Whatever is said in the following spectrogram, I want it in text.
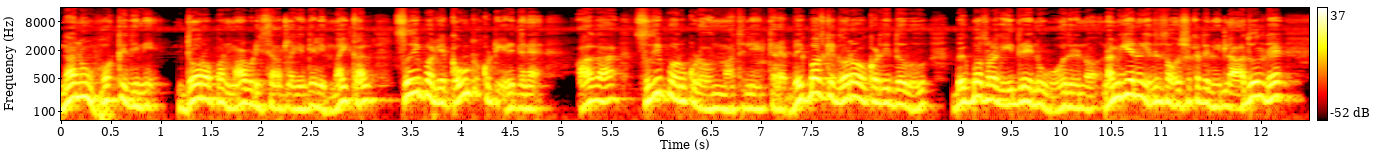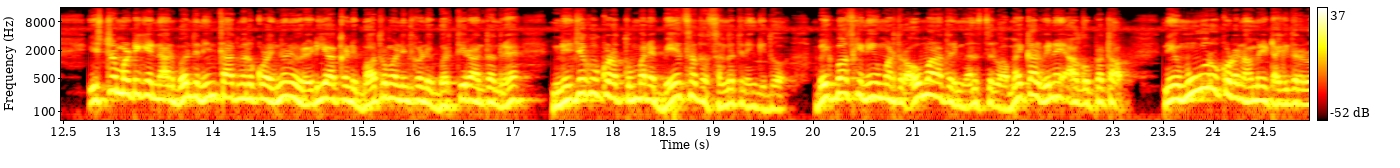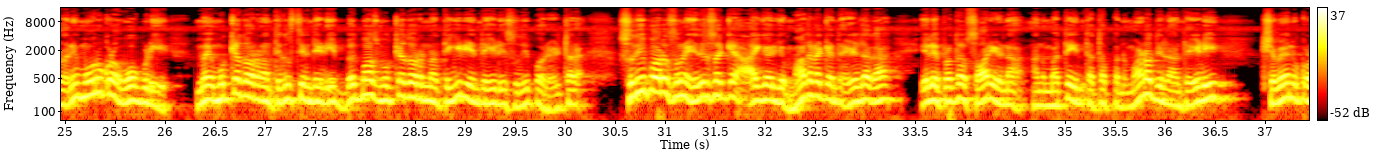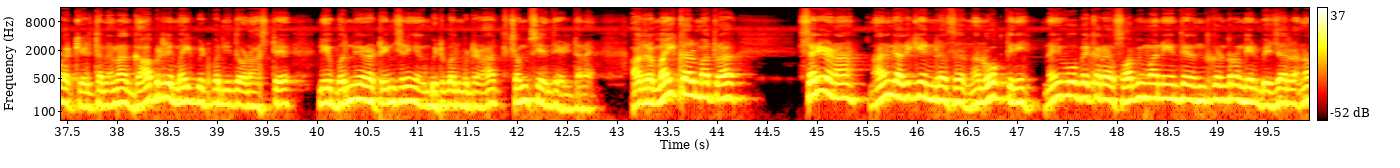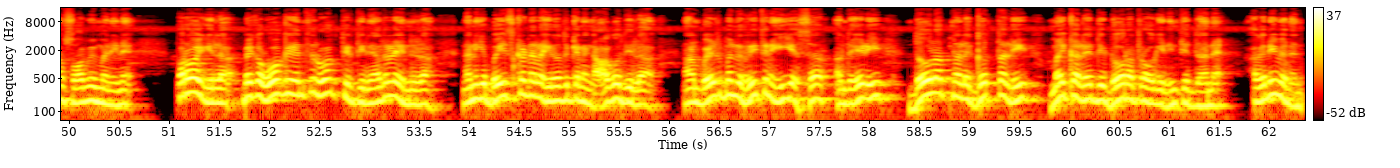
ನಾನು ಹೋಗ್ತಿದ್ದೀನಿ. Door open ಮಾಡಿಬಿಡಿ ಸರ್ ಅತ್ಲಾಗೆ ಅಂತೇಳಿ ಮೈಕಲ್ ಸುದೀಪ್ ಅವ್ರಿಗೆ ಕೌಂಟ್ರ್ ಕೊಟ್ಟು ಹೇಳಿದ್ದಾನೆ. ಆಗ ಸುದೀಪ್ ಅವರು ಕೂಡ ಒಂದು ಮಾತಲ್ಲಿ ಹೇಳ್ತಾರೆ ಬಿಗ್ ಬಾಸ್ಗೆ ಗೌರವ ಕೊಡ್ದಿದ್ದವರು ಬಿಗ್ ಬಾಸ್ ಒಳಗೆ ಇದ್ರೇನು, ಹೋದ್ರೇನೋ? ನಮಗೇನು ಎದುರಿಸೋ ಅವಶ್ಯಕತೆಯೂ ಇಲ್ಲ. ಅದು ಅಲ್ಲದೆ ಇಷ್ಟರ ಮಟ್ಟಿಗೆ ನಾನು ಬಂದು ನಿಂತಾದ್ಮೇಲೂ ಕೂಡ ಇನ್ನೂ ನೀವು ರೆಡಿ ಹಾಕೊಂಡು ಬಾತ್ರೂಮಲ್ಲಿ ನಿಂತ್ಕೊಂಡು ಬರ್ತೀರಾ ಅಂತಂದರೆ ನಿಜಕ್ಕೂ ಕೂಡ ತುಂಬಾ ಬೇಸರದ ಸಂಗತಿ ನಿಂಗಿದ್ದು ಬಿಗ್ ಬಾಸ್ಗೆ ನೀವು ಮಾಡ್ತಿರೋ ಅವಮಾನ ಅಂತ ನಿಮ್ಗೆ ಅನಿಸ್ತಿಲ್ವ? ಮೈಕಾಲ್ ವಿನಯ್ ಹಾಗೂ ಪ್ರತಾಪ್, ನೀವು ಮೂರು ಕೂಡ ನಾಮಿನೇಟ್ ಆಗಿದ್ದಾರಲ್ವ? ನೀವು ಮೂರು ಕೂಡ ಹೋಗ್ಬಿಡಿ. ಮೈ ಮುಖ್ಯದವರನ್ನು ತೆಗೆಸ್ತೀನಿ ಅಂತ ಹೇಳಿ ಬಿಗ್ ಬಾಸ್ ಮುಖ್ಯದವರನ್ನು ತೆಗಿರಿ ಅಂತ ಹೇಳಿ ಸುದೀಪ್ ಅವರು ಹೇಳ್ತಾರೆ. ಸುದೀಪ್ ಅವರು ಸುಮ್ಮನೆ ಎದುರಿಸೋಕ್ಕೆ ಆಗಿ ಅವರಿಗೆ ಮಾತಾಡೋಕ್ಕೆ ಅಂತ ಹೇಳಿದಾಗ ಇಲ್ಲಿ ಪ್ರತಾಪ್ ಸಾರಿ ಅಣ್ಣ, ನಾನು ಮತ್ತೆ ಇಂಥ ತಪ್ಪನ್ನು ಮಾಡೋದಿಲ್ಲ ಅಂತ ಹೇಳಿ ಕ್ಷಮೆಯನ್ನು ಕೂಡ ಕೇಳ್ತಾನೆ. ನಾನು ಗಾಬರಿಲಿ ಮೈಕ್ ಬಿಟ್ಟು ಬಂದಿದ್ದೋಣ ಅಷ್ಟೇ. ನೀವು ಬಂದಿರೋ ಟೆನ್ಷನಿಗೆ ಹಂಗೆ ಬಿಟ್ಟು ಬಂದುಬಿಟ್ಟಣ ಕ್ಷಮಿಸಿ ಅಂತ ಹೇಳ್ತಾನೆ. ಆದರೆ ಮೈಕಲ್ಲಿ ಮಾತ್ರ, ಸರಿ ಅಣ್ಣ, ನನಗೆ ಅದಕ್ಕೇನಿಲ್ಲ ಸರ್. ನಾನು ಹೋಗ್ತೀನಿ. ನೀವು ಬೇಕಾದ್ರೆ ಸ್ವಾಭಿಮಾನಿ ಅಂತ ಅಂದ್ಕೊಂಡ್ರೆ ನನಗೇನು ಬೇಜಾರಿಲ್ಲ. ನಾನು ಸ್ವಾಭಿಮಾನಿನೇ. ಪರವಾಗಿಲ್ಲ. ಬೇಕಾದ್ರೆ ಹೋಗಿ ಅಂತ ಹೋಗ್ತಿರ್ತೀನಿ. ಅದರಲ್ಲೇ ಏನಿಲ್ಲ. ನನಗೆ ಬೈಸ್ಕೊಂಡೆಲ್ಲ ಇರೋದಕ್ಕೆ ನಂಗೆ ಆಗೋದಿಲ್ಲ. ನಾನು ಬೆಳೆದು ಬಂದ ರೀತಿನೇ ಹೀಗೆ ಸರ್ ಅಂತ ಹೇಳಿ ದೌಲತ್ನಲ್ಲಿ ಗೊತ್ತಲ್ಲಿ ಮೈಕಲ್ ಎದ್ದು ಡೋರ್ ಹತ್ರ ಹೋಗಿ ನಿಂತಿದ್ದಾನೆ. ಆಗ ನೀವೇನಂತ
